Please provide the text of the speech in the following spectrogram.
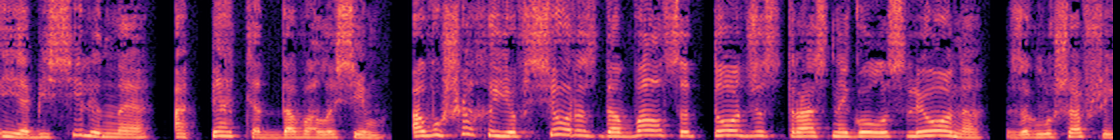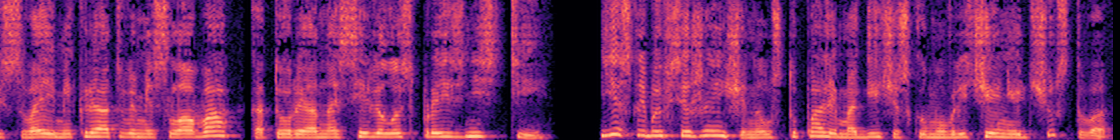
и обессиленная, опять отдавалась им а в ушах ее все раздавался тот же страстный голос Леона, заглушавший своими клятвами слова, которые она селилась произнести. Если бы все женщины уступали магическому влечению чувства,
